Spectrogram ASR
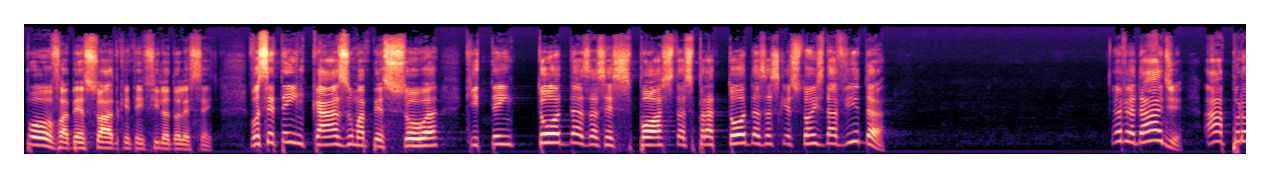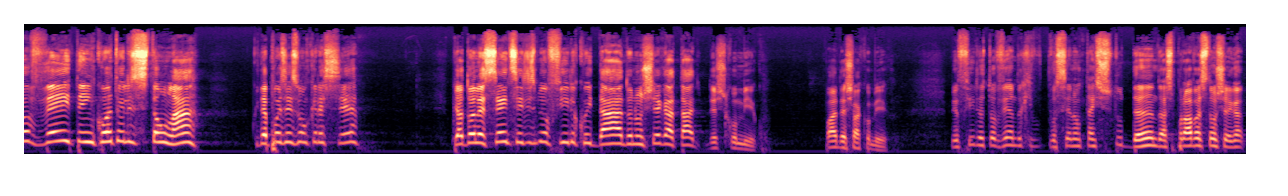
Povo abençoado quem tem filho adolescente. Você tem em casa uma pessoa que tem todas as respostas para todas as questões da vida. É verdade? Aproveitem enquanto eles estão lá, porque depois eles vão crescer. Porque adolescente, você diz, meu filho, cuidado, não chega tarde. Deixa comigo. Pode deixar comigo. Meu filho, eu estou vendo que você não está estudando, as provas estão chegando.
